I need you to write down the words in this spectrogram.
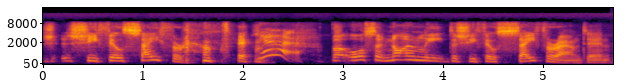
she feels safe around him. Yeah. But also, not only does she feel safe around him,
